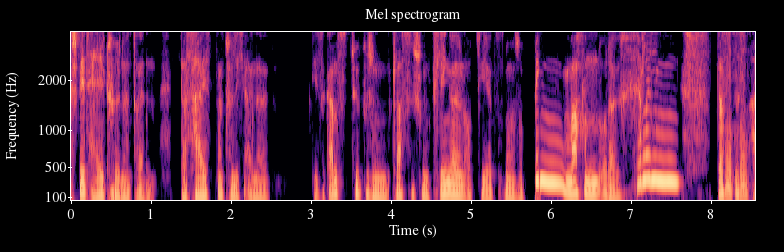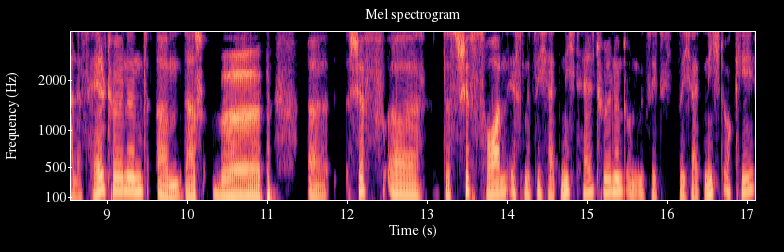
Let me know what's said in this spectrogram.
es steht helltönend drin. Das heißt natürlich eine diese ganz typischen klassischen Klingeln, ob die jetzt nur so Bing machen oder Rilling, das mhm. ist alles helltönend. Ähm, das Böp, äh, Schiff, äh, das Schiffshorn ist mit Sicherheit nicht helltönend und mit Sicherheit nicht okay.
